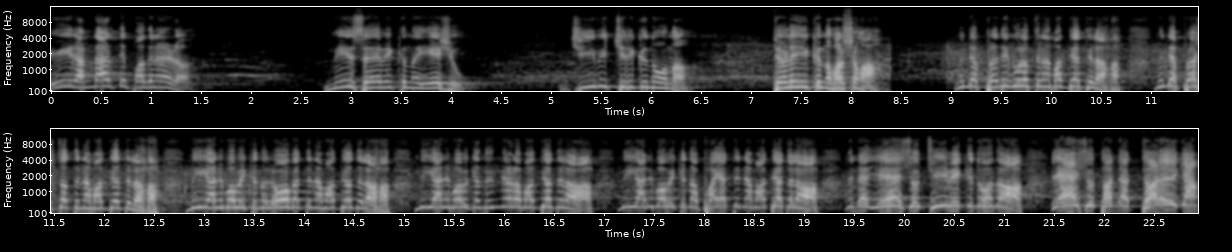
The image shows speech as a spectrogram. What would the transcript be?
ഈ രണ്ടായിരത്തി പതിനേഴ് നീ സേവിക്കുന്ന യേശു ജീവിച്ചിരിക്കുന്നുവെന്ന് തെളിയിക്കുന്ന വർഷമാ. നിന്റെ പ്രതികൂലത്തിന്റെ മധ്യത്തിലാ. നിന്റെ പ്രശ്നത്തിന്റെ മധ്യത്തിലാ. നീ അനുഭവിക്കുന്ന രോഗത്തിന്റെ മധ്യത്തിലാ. നീ അനുഭവിക്കുന്ന നിന്നയുടെ മധ്യത്തിലാ. നീ അനുഭവിക്കുന്ന ഭയത്തിന്റെ മധ്യത്തിലാ. നിന്റെ യേശു ജീവിക്കുന്നുവെന്ന്. യേശു തന്നെ തെളിയിക്കാൻ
